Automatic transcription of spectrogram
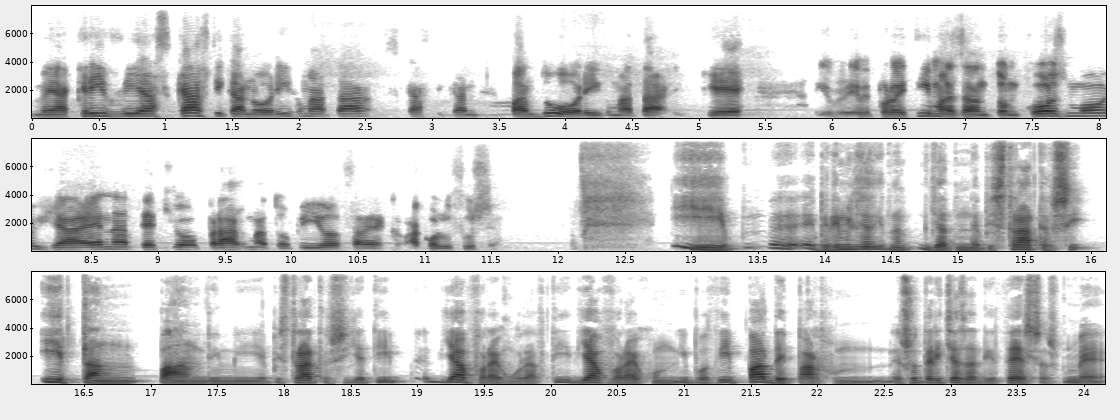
με ακρίβεια, σκάφτηκαν ορίγματα, σκάφτηκαν παντού ορίγματα και προετοίμαζαν τον κόσμο για ένα τέτοιο πράγμα το οποίο θα ακολουθούσε. Η, ε, επειδή μιλήσατε για την επιστράτευση, ήταν πάντιμη η επιστράτευση, γιατί διάφορα έχουν γραφτεί, διάφορα έχουν υποθεί, πάντα υπάρχουν εσωτερικές αντιθέσεις, ας πούμε,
